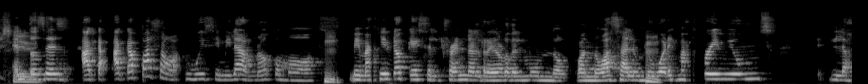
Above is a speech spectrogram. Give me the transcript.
Sí. Entonces, acá, acá pasa muy similar, ¿no? Como Mm, me imagino que es el trend alrededor del mundo. Cuando vas a los mm, lugares más premiums, los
